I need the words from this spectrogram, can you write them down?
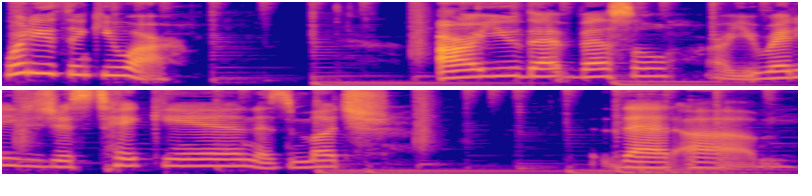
where do you think you are? Are you that vessel? Are you ready to just take in as much that um,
